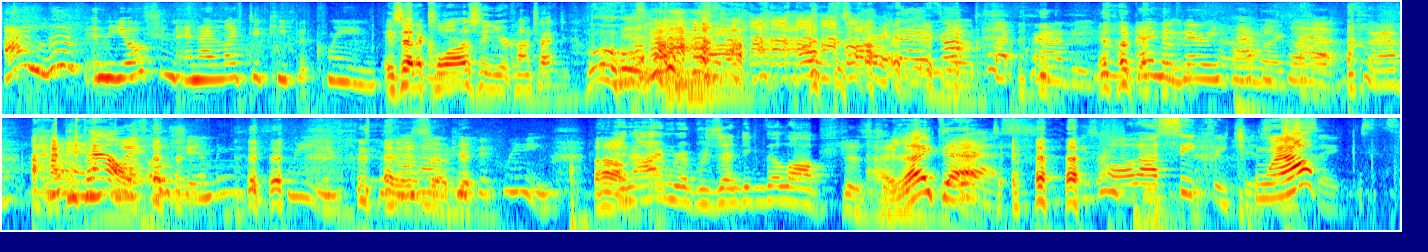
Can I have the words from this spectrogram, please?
I live in the ocean and I like to keep it clean. is that a clause in your contract? Oh, I'm not cla- crabby. I'm a very happy oh crab. crab A happy when pal. My ocean is clean. so That I is have so to good. keep it clean. Um, and I'm representing the lobsters. I today. like that. Yes. These are all our sea creatures. Well, I.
